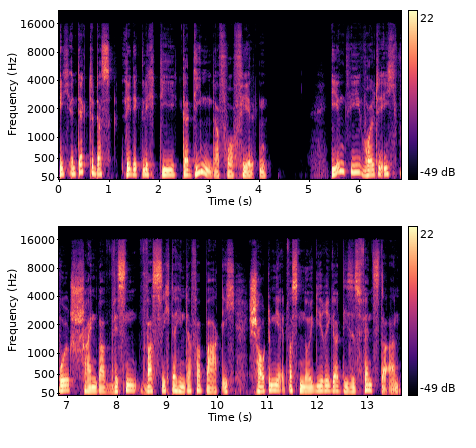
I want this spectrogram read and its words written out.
Ich entdeckte, dass lediglich die Gardinen davor fehlten. Irgendwie wollte ich wohl scheinbar wissen, was sich dahinter verbarg. Ich schaute mir etwas neugieriger dieses Fenster an.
